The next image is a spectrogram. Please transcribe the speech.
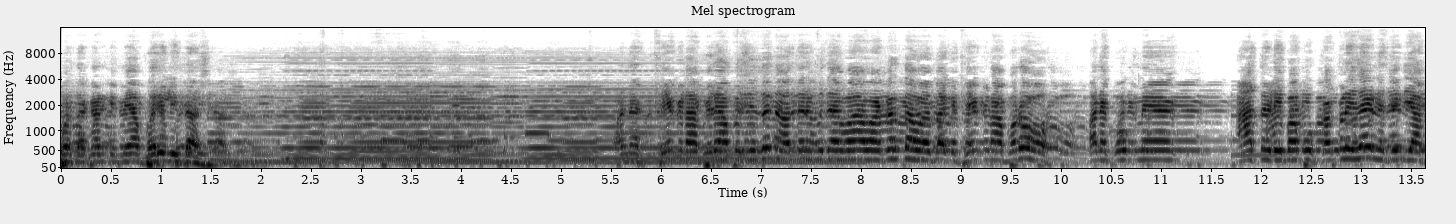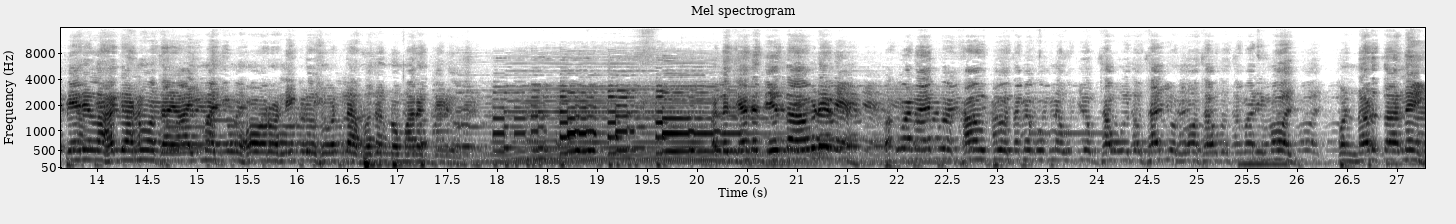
ભરતા, કારણ કે મેં ભરી લીધા છે. અને ઠેકડા ફેર્યા પછી છે ને અત્યારે બધા વાહ વાહ કરતા હોય, બાકી ઠેકડા ભરો અને કોકને આતડી બાપુ કકળી જાય ને તેથી આ પહેરેલા હગા નો થાય, આ એમાંથી હું હોરો નીકળ્યો છું, એટલા ભજન નો માર્ગ છે. એટલે જેને દેતા આવડે ને, ભગવાન આપ્યું, ખાવ પીઓ, તમે કોકને ઉપયોગ થવો હોય તો થાજો, ન થાવ તો તમારી મોજ, પણ નડતા નહીં.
